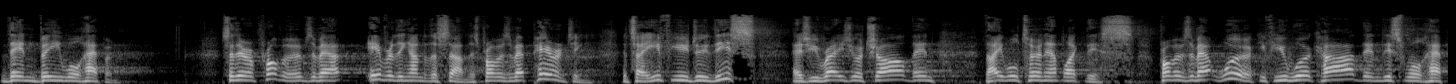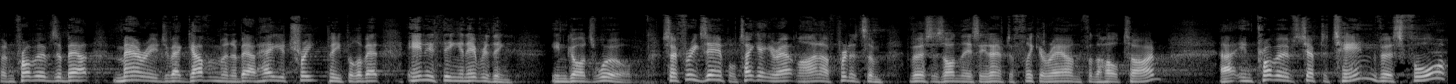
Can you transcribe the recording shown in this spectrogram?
then B will happen. So there are proverbs about everything under the sun. There's proverbs about parenting that say, if you do this as you raise your child, then they will turn out like this. Proverbs about work. If you work hard, then this will happen. Proverbs about marriage, about government, about how you treat people, about anything and everything in God's world. So, for example, take out your outline. I've printed some verses on there so you don't have to flick around for the whole time. Uh, in Proverbs chapter 10, verse 4,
